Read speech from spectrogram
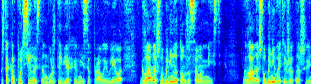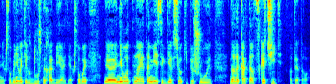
Потому что компульсивность там может и вверх, и вниз, и вправо, и влево. Главное, чтобы не на том же самом месте. Главное, чтобы не в этих же отношениях, чтобы не в этих душных объятиях, чтобы э, не вот на этом месте, где все кипишует. Надо как-то отскочить от этого.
